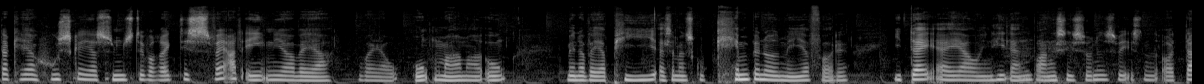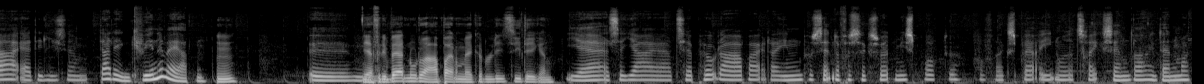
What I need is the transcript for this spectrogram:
der kan jeg huske, at jeg synes, det var rigtig svært egentlig at være, nu var jeg jo ung, meget, meget ung, men at være pige, altså man skulle kæmpe noget mere for det. I dag er jeg jo i en helt anden branche i sundhedsvæsenet, og der er det ligesom, der er det en kvindeverden. Mm. Øhm, Ja, fordi hvad er det nu, du arbejder med? Kan du lige sige det igen? Ja, altså jeg er terapeut og arbejder inde på Center for Seksuelt Misbrugte på Frederiksberg, en ud af tre centre i Danmark.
